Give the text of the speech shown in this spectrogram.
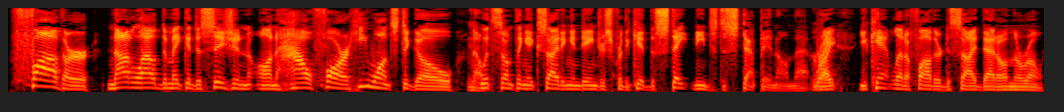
father not allowed to make a decision on how far he wants to go with something exciting and dangerous for the kid. The state needs to step in on that, right? Right. You can't let a father decide that on their own.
